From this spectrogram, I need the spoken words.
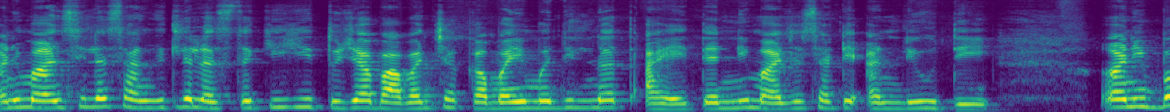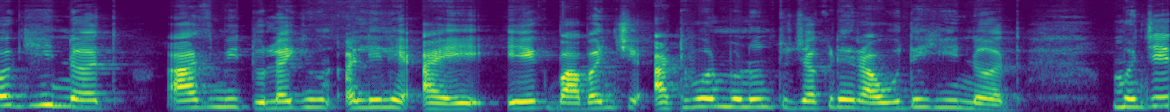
आणि मानसीला सांगितलेलं असतं की ही तुझ्या बाबांच्या कमाईमधील नथ आहे त्यांनी माझ्यासाठी आणली होती. आणि बघ ही नथ आज मी तुला घेऊन आलेले आहे. एक बाबांची आठवण म्हणून तुझ्याकडे राहू दे ही नथ. म्हणजे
